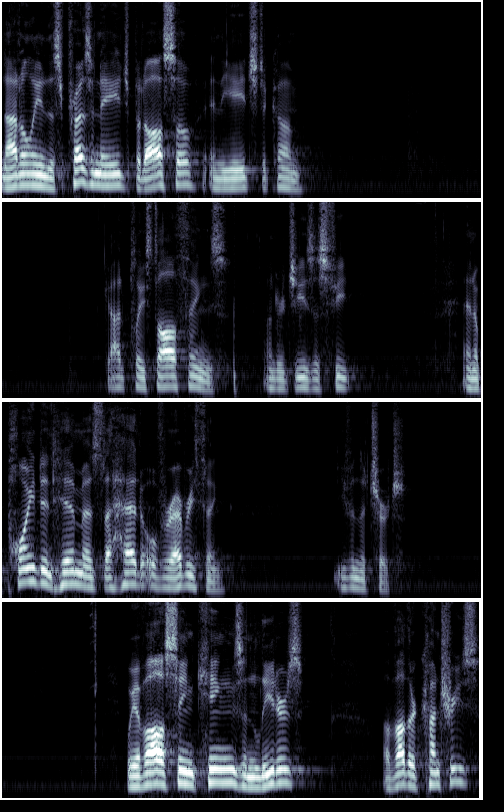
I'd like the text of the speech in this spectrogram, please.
not only in this present age, but also in the age to come. God placed all things under Jesus' feet and appointed him as the head over everything, even the church. We have all seen kings and leaders of other countries.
